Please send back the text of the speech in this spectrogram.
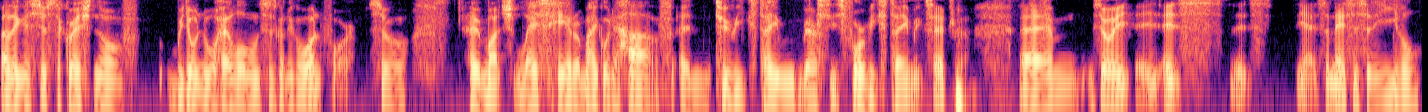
I think it's just a question of we don't know how long this is going to go on for. So, how much less hair am I going to have in two weeks' time versus four weeks' time, etc. um, so it, it's it's yeah, it's a necessary evil,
